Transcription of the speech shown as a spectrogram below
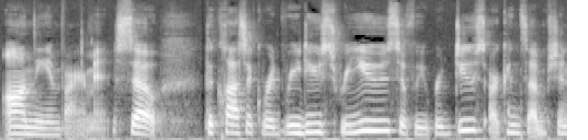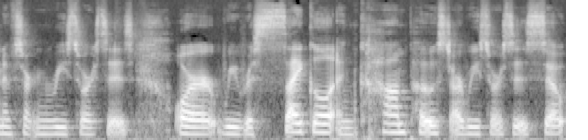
on the environment. So the classic reduce, reuse, So if we reduce our consumption of certain resources, or we recycle and compost our resources. So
